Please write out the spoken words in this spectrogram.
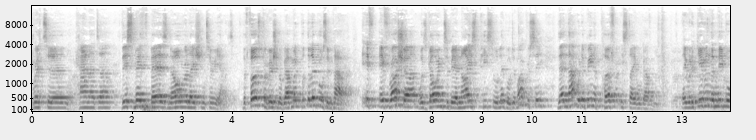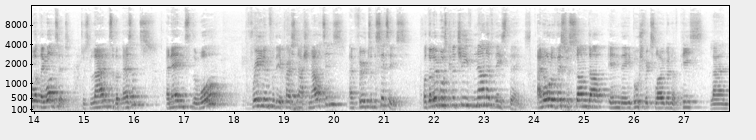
Britain or Canada. This myth bears no relation to reality. The first provisional government put the liberals in power. If, if Russia was going to be a nice, peaceful, liberal democracy, then that would have been a perfectly stable government. They would have given the people what they wanted just land to the peasants, an end to the war, freedom for the oppressed nationalities, and food to the cities. But the Liberals could achieve none of these things. And all of this was summed up in the Bolshevik slogan of peace, land,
